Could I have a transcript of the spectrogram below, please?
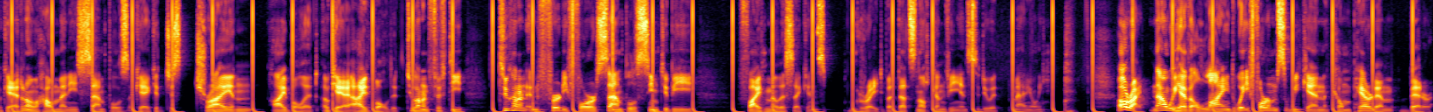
Okay, I don't know how many samples. Okay, I could just try and eyeball it. Okay, I eyeballed it. 250, 234 samples seem to be 5 milliseconds. Great, but that's not convenient to do it manually. All right, now we have aligned waveforms, we can compare them better.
